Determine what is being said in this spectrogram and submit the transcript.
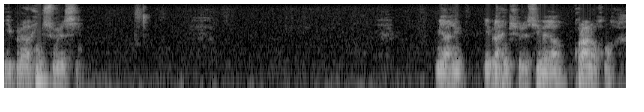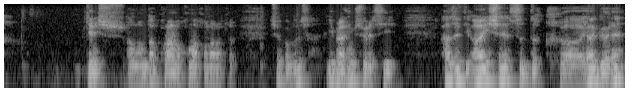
İbrahim Suresi. Yani İbrahim Suresi veya Kur'an okumak. Geniş anlamda Kur'an okumak olarak da şey yapabiliriz. İbrahim Suresi Hazreti Ayşe Sıddık'a göre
